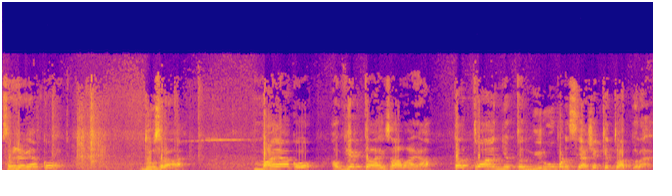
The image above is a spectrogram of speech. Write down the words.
समझ आ गया आपको? दूसरा माया को अव्यक्ता ही सा माया तत्वान्यत्व निरूपण से अशक्यत्वाद बोला है।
